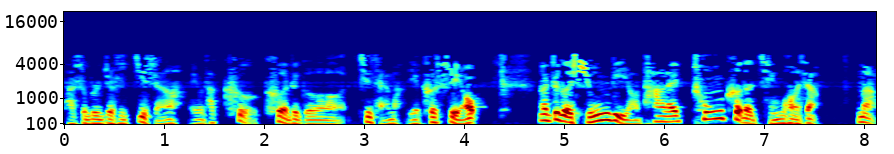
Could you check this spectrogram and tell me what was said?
他是不是就是忌神啊？因为他克克这个七财嘛，也克世爻。那这个兄弟爻他来冲克的情况下，那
